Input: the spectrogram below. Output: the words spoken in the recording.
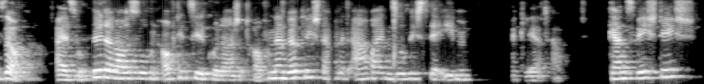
so, also Bilder raussuchen, auf die Zielcollage drauf und dann wirklich damit arbeiten, so wie ich es dir eben erklärt habe. Ganz wichtig,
